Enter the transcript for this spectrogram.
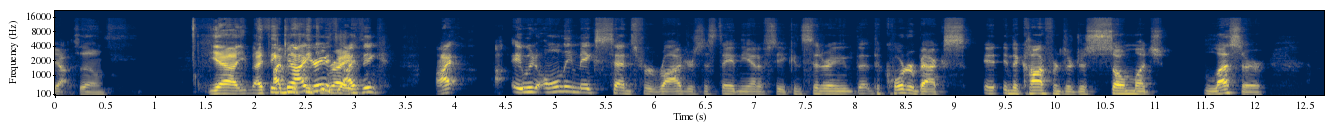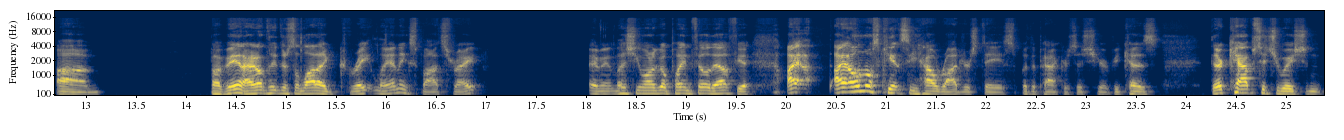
Yeah. So, yeah, I think. I mean, I, think agree with you. I think I it would only make sense for Rodgers to stay in the NFC, considering that the quarterbacks in, in the conference are just so much lesser. Um, but man, I don't think there's a lot of great landing spots, right? I mean, unless you want to go play in Philadelphia, I I almost can't see how Rodgers stays with the Packers this year because their cap situation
